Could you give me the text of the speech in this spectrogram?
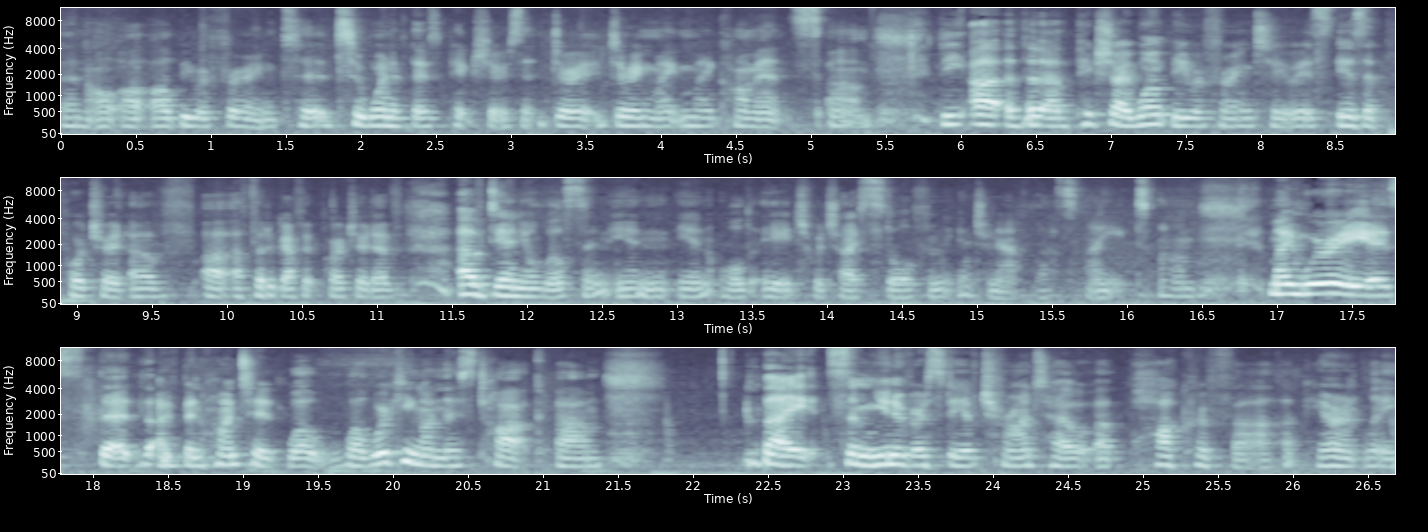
and I'll, I'll, I'll, be referring to, to one of those pictures during, during my, my comments. Um, the uh, the uh, picture I won't be referring to is, is a portrait of, uh, a photographic portrait of, of Daniel Wilson in, in old age, which I stole from the internet last night. Um, my worry is that I've been haunted while, while working on this talk. By some University of Toronto apocrypha. Apparently,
